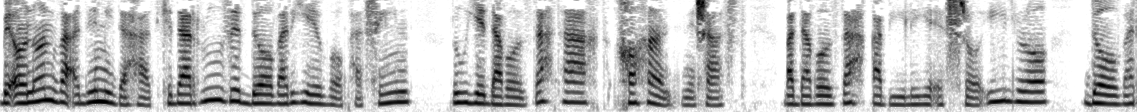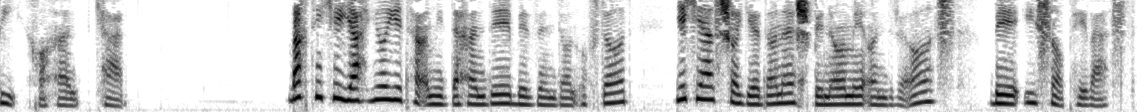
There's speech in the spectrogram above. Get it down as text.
به آنان وعده می دهد که در روز داوری واپسین روی دوازده تخت خواهند نشست و دوازده قبیله اسرائیل را داوری خواهند کرد. وقتی که یحیای تعمید دهنده به زندان افتاد یکی از شاگردانش به نام آندرآس به عیسی پیوست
